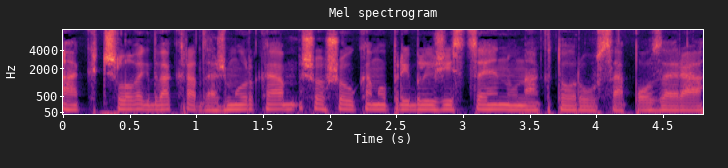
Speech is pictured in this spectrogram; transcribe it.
Ak človek dvakrát zažmúrka, šošovka mu priblíži scénu, na ktorú sa pozerá.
